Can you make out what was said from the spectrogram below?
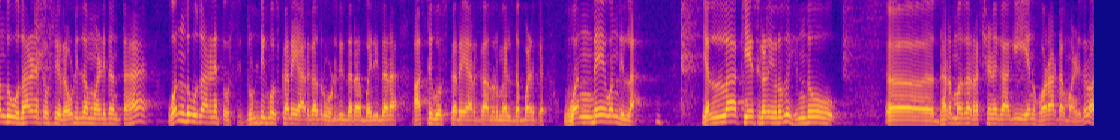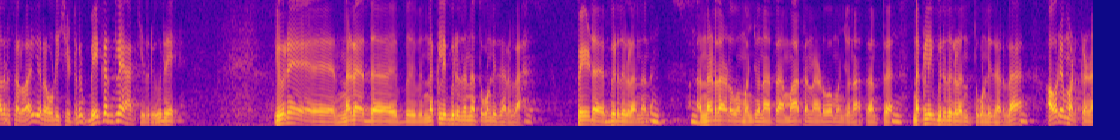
ಒಂದು ಉದಾಹರಣೆ ತೋರಿಸಿ ರೌಡಿಸಮ್ ಮಾಡಿದಂತಹ ಒಂದು ಉದಾಹರಣೆ ತೋರಿಸಿ. ದುಡ್ಡಿಗೋಸ್ಕರ ಯಾರಿಗಾದರೂ ಹೊಡೆದಿದ್ದಾರ, ಬೈದಿದ್ದಾರ, ಆಸ್ತಿಗೋಸ್ಕರ ಯಾರಿಗಾದ್ರೂ ಮೇಲೆ ದಬ್ಬಾಳಿಕೆ, ಒಂದೇ ಒಂದಿಲ್ಲ. ಎಲ್ಲ ಕೇಸ್ಗಳು ಇರೋದು ಹಿಂದೂ ಧರ್ಮದ ರಕ್ಷಣೆಗಾಗಿ ಏನು ಹೋರಾಟ ಮಾಡಿದರು, ಅದರ ಸಲುವಾಗಿ ರೌಡಿ ಶೀಟರ್ ಬೇಕಂತಲೇ ಹಾಕಿದ್ರು ಇವರೇ. ಇವರೇ ನಡೆ ಬ- ನಕಲಿ ಬಿರುದನ್ನು ತಗೊಂಡಿದ್ದಾರಲ್ಲ ಪೇಯ್ಡ್ ಬಿರುದುಗಳನ್ನು ನಡೆದಾಡುವ ಮಂಜುನಾಥ ಮಾತನಾಡುವ ಮಂಜುನಾಥ ಅಂತ ನಕಲಿ ಬಿರುದುಗಳನ್ನು ತಗೊಂಡಿದ್ದಾರಲ್ಲ ಅವರೇ ಮಾಡ್ಕೊಂಡ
